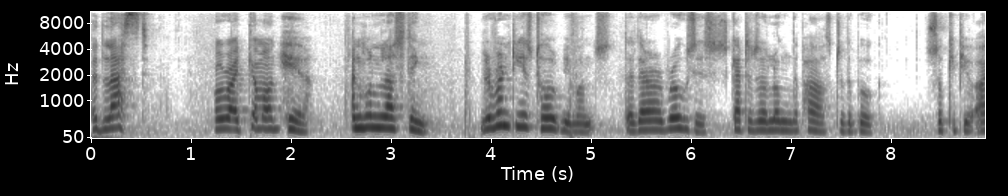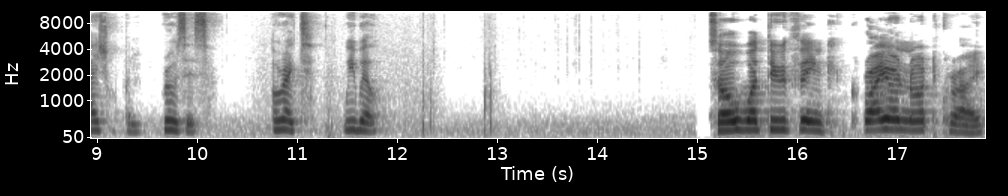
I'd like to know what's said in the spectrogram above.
At last. All right, come on. Here, and one last thing. Laurentius told me once that there are roses scattered along the path to the book, so keep your eyes open. Roses. All right, we will. So what do you think? Cry or not cry?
